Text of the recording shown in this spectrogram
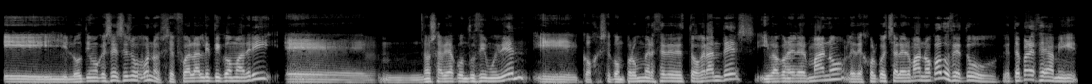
Y lo último que sé es eso, bueno, se fue al Atlético de Madrid, eh, no sabía conducir muy bien y coge- se compró un Mercedes de estos grandes, iba con el hermano, le dejó el coche al hermano, conduce tú, ¿qué te parece a mí?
